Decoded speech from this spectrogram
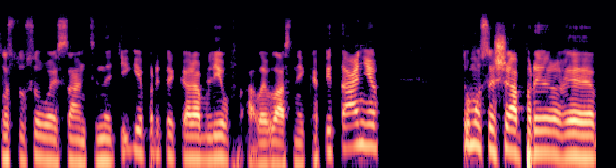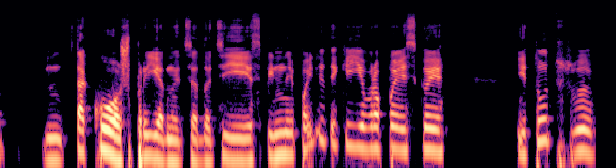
застосовує санкції не тільки проти кораблів, але власне і капітанів. Тому США при, е, також приєднуються до цієї спільної політики європейської. І тут е,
